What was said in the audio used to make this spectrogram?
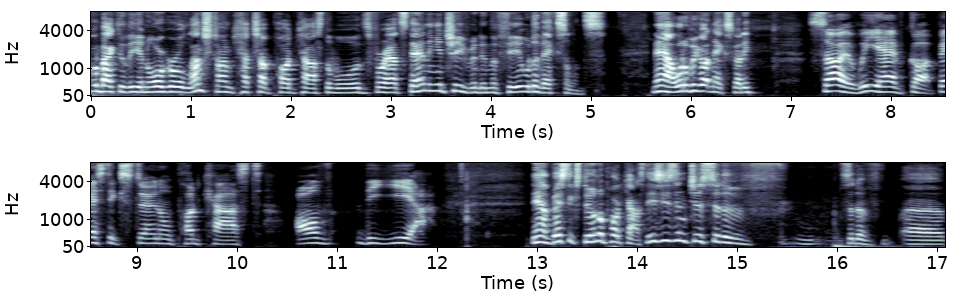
Welcome back to the inaugural Lunchtime Catch Up Podcast Awards for Outstanding Achievement in the Field of Excellence. Now, what have we got next, Scotty? So we have got best external podcast of the year. Now, best external podcast. This isn't just sort of sort of uh,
